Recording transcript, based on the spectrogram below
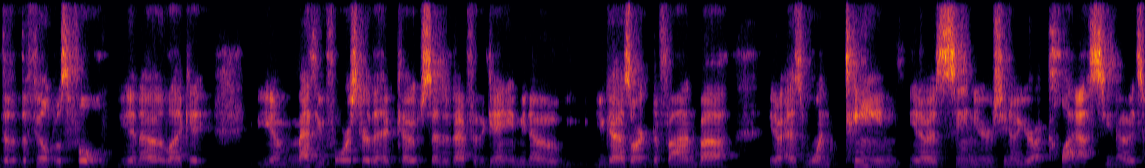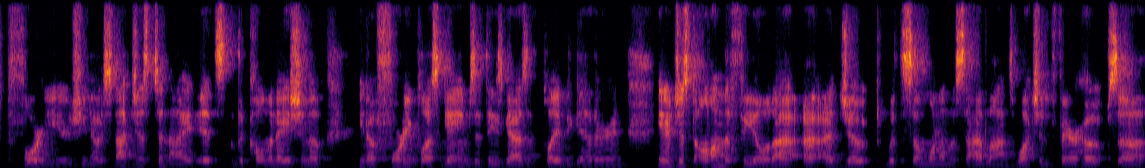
the, the field was full you know like it you know, Matthew Forrester, the head coach, said it after the game. You know, you guys aren't defined by you know as one team you know as seniors you know you're a class you know it's four years you know it's not just tonight it's the culmination of you know 40 plus games that these guys have played together. And you know just on the field i i, I joked with someone on the sidelines watching fairhope's uh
